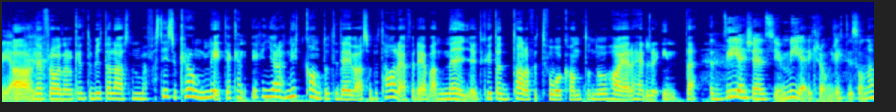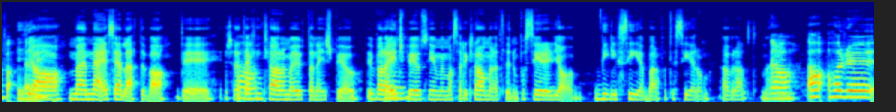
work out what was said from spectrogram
ja, när jag frågade henne, kan du inte byta lösenord? Hon bara, fast det är så krångligt. Jag kan, jag kan göra ett nytt konto till dig bara så betalar jag för det. Jag bara, nej, du kan ju inte betala för två konton. Då har jag det heller inte. Det känns ju mer krångligt i sådana fall. eller? Ja, men nej, så jag lät det vara. Det, jag känner att Ja. jag kan klara mig utan HBO. Det är bara Mm. HBO som ger mig massa reklam hela tiden på serier jag vill se bara för att jag ser dem överallt. Men, Ja. ja. Har du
